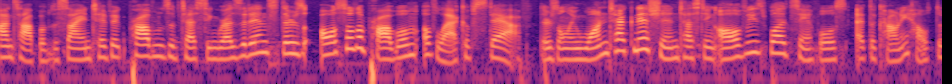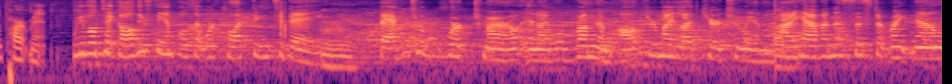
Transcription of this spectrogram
On top of the scientific problems of testing residents, there's also the problem of lack of staff. There's only one technician testing all of these blood samples at the county health department. We will take all these samples that we're collecting today mm-hmm. back to work tomorrow and I will run them all through my lead care 2 animal. Mm-hmm. I have an assistant right now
